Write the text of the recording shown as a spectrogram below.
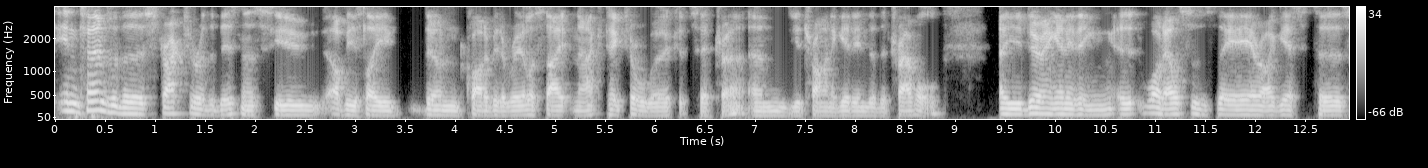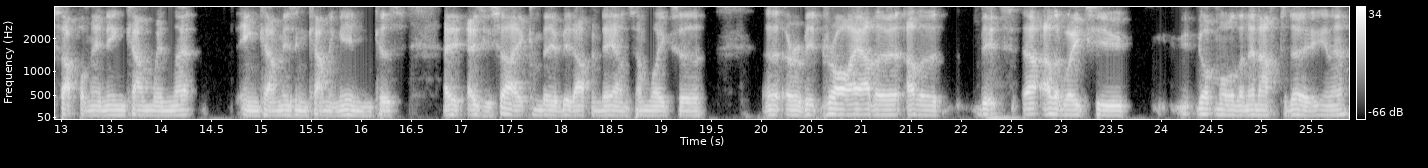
in terms of the structure of the business, you obviously doing quite a bit of real estate and architectural work, etc., and you're trying to get into the travel. Are you doing anything? Uh, what else is there? I guess to supplement income when that income isn't coming in, because as you say, it can be a bit up and down. Some weeks are are a bit dry. Other other bits, uh, other weeks you got more than enough to do. You know.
